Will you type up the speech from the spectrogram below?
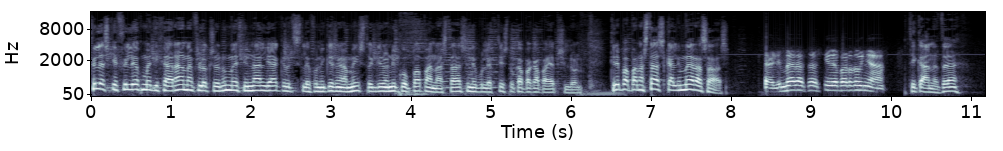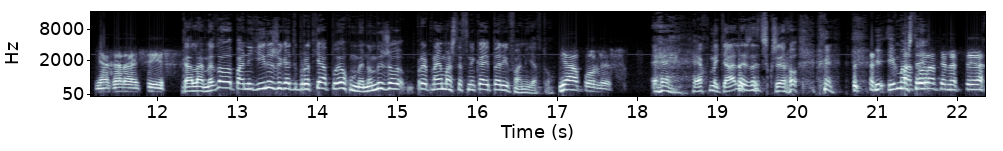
Φίλες και φίλοι, έχουμε τη χαρά να φιλοξενούμε στην άλλη άκρη της τηλεφωνικής γραμμής τον κύριο Νίκο Παπαναστάση, είναι βουλευτής του ΚΚΕ. Κύριε Παπαναστάση, καλημέρα σας. Καλημέρα σας, κύριε Μπαρδούνια. Τι κάνετε, Μια χαρά εσείς. Καλά, είμαι εδώ. Πανηγυρίζω για την πρωτιά που έχουμε. Νομίζω πρέπει να είμαστε εθνικά υπερήφανοι γι' αυτό. Για από όλες. Ε, έχουμε κι άλλες, δεν τις ξέρω. είμαστε... Μα τώρα τελευταία,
